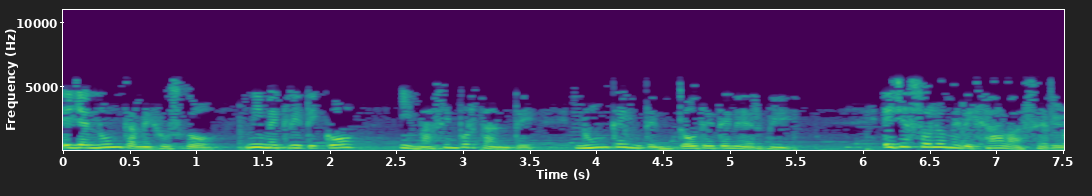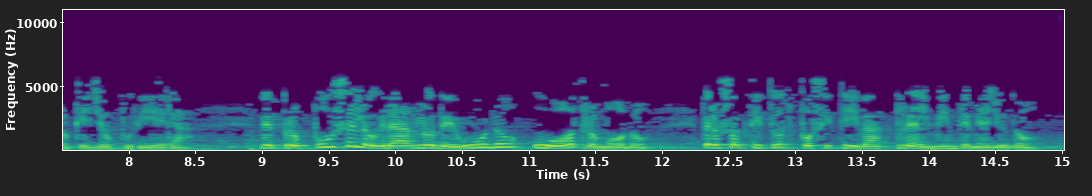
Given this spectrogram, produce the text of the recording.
Ella nunca me juzgó, ni me criticó, y más importante, nunca intentó detenerme. Ella solo me dejaba hacer lo que yo pudiera. Me propuse lograrlo de uno u otro modo, pero su actitud positiva realmente me ayudó.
